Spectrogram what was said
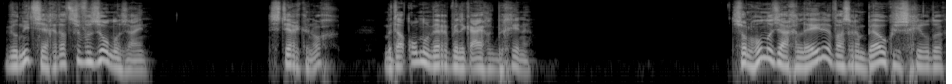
wil niet zeggen dat ze verzonnen zijn. Sterker nog, met dat onderwerp wil ik eigenlijk beginnen. Zo'n 100 jaar geleden was er een Belgische schilder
